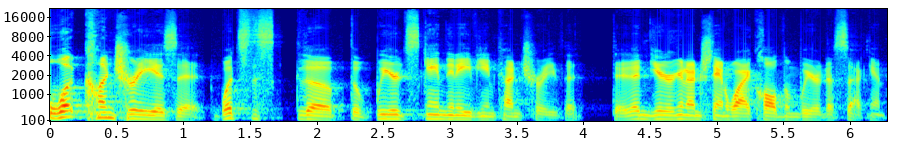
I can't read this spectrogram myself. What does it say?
what country is it? What's the the, the weird Scandinavian country that and you're going to understand why I called them weird in a second.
